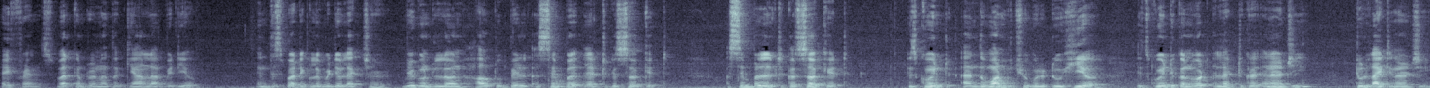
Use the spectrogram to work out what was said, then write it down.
Hey friends, welcome to another GyanLab video. In this particular video lecture, we are going to learn how to build a simple electrical circuit. A simple electrical circuit is going to, and the one which we're going to do here, is going to convert electrical energy to light energy.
